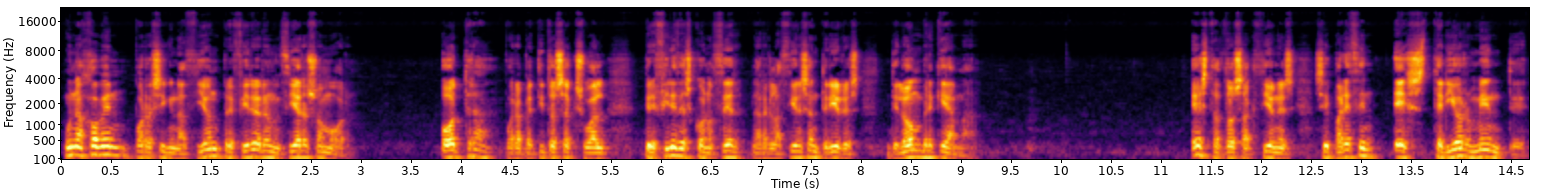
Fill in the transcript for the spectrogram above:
Una joven, por resignación, prefiere renunciar a su amor. Otra, por apetito sexual, prefiere desconocer las relaciones anteriores del hombre que ama. Estas dos acciones se parecen exteriormente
